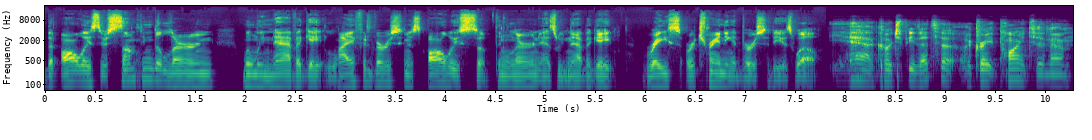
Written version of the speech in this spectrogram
but always there's something to learn when we navigate life adversity. And there's always something learned as we navigate race or training adversity as well. Yeah, Coach B, that's a, a great point. And, um,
